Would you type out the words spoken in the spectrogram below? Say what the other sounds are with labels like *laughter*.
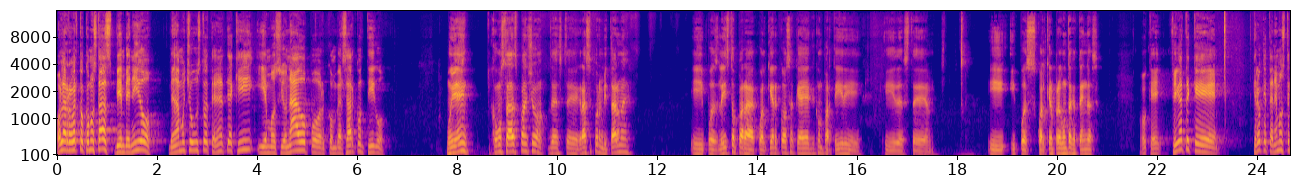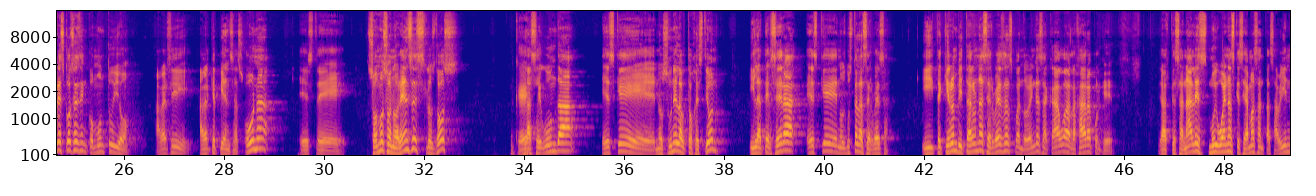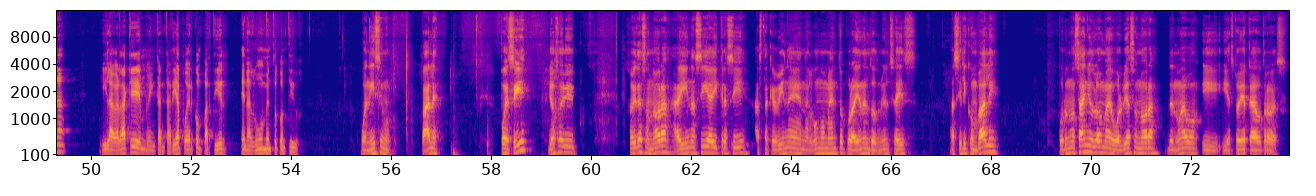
Hola Roberto, ¿cómo estás? Bienvenido. Me da mucho gusto tenerte aquí y emocionado por conversar contigo. Muy bien. ¿Cómo estás, Pancho? Este, gracias por invitarme. Y pues listo para cualquier cosa que haya que compartir y, y, este, y, y pues cualquier pregunta que tengas. Ok. Fíjate que creo que tenemos tres cosas en común tú y yo. A ver si, a ver qué piensas. Una, este, somos sonorenses los dos. La segunda es que nos une la autogestión. Y la tercera es que nos gusta la cerveza. Y te quiero invitar a unas cervezas cuando vengas acá a Guadalajara porque artesanales muy buenas que se llama Santa Sabina y la verdad que me encantaría poder compartir en algún momento contigo. Buenísimo. Vale. Pues sí, yo soy, soy de Sonora, ahí nací, ahí crecí, hasta que vine en algún momento por ahí en el 2006 a Silicon Valley. Por unos años luego me volví a Sonora de nuevo y, estoy acá otra vez.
